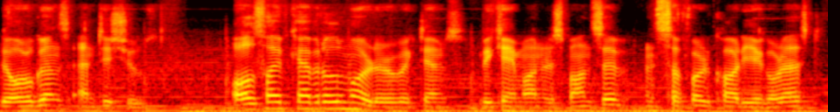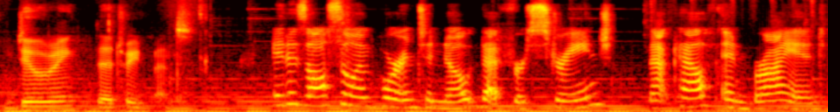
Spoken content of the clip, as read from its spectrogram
the organs and tissues. All five capital murder victims became unresponsive and suffered cardiac arrest during their treatments. It is also important to note that for Strange, Metcalf, and Bryant,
